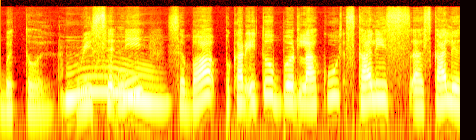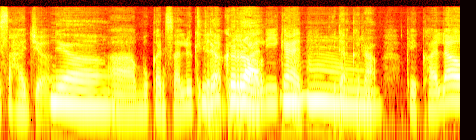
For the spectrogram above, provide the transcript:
Betul. Recently sebab perkara itu berlaku sekali uh, sekala sahaja. Ya. Uh, bukan selalu kita Tidak nak pergi kerap. Bali kan Mm-mm. Tidak kerap Okey, Kalau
